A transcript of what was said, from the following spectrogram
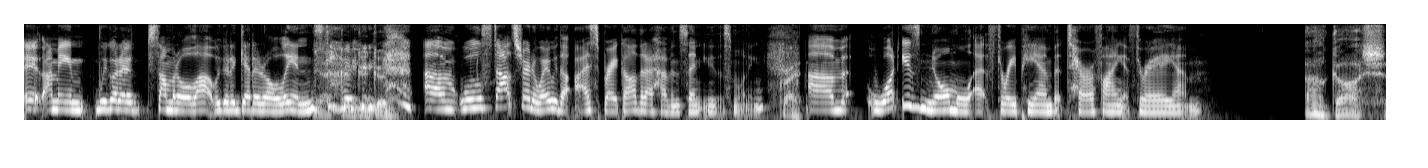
it, I mean, we got to sum it all up. We got to get it all in. Yeah, so, good, good, good. Um, we'll start straight away with the icebreaker that I haven't sent you this morning. Great. Um, what is normal at 3 p.m. but terrifying at 3 a.m.? Oh, gosh.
